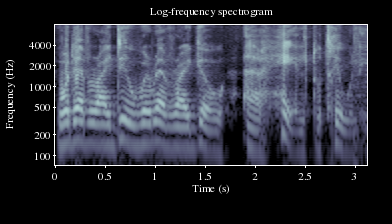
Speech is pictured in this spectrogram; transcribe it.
Whatever I do, wherever I go är helt otrolig.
